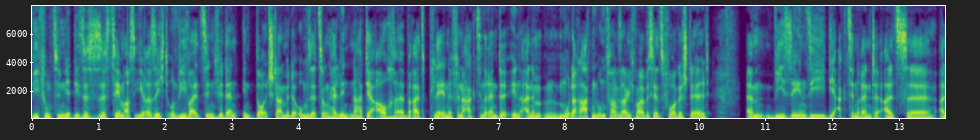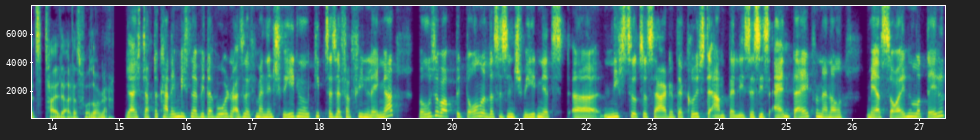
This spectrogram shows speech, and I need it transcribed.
Wie funktioniert dieses System aus Ihrer Sicht und wie weit sind wir denn in Deutschland mit der Umsetzung? Herr Lindner hat ja auch äh, bereits Pläne für eine Aktienrente in einem moderaten Umfang, sage ich mal, bis jetzt vorgestellt. Ähm, wie sehen Sie die Aktienrente als, äh, als Teil der Altersvorsorge? Ja, ich glaube, da kann ich mich nur wiederholen. Also ich meine, in Schweden gibt es es einfach viel länger. Man muss aber auch betonen, dass es in Schweden jetzt äh, nicht sozusagen der größte Anteil ist. Es ist ein Teil von einem Mehrsäulenmodell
